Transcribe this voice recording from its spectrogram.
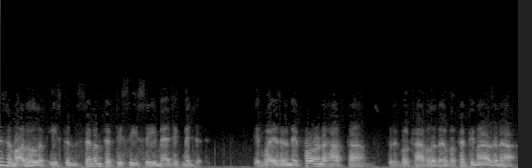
is a model of Eyston's 750cc Magic Midget. It weighs only four and a half pounds, but it will travel at over 50 miles an hour.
